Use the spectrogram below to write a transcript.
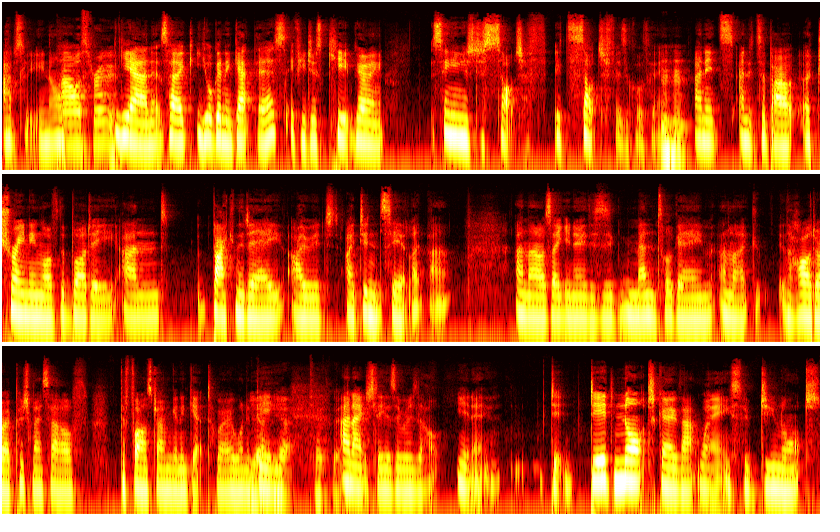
absolutely not. Power through. Yeah, and it's like you're going to get this if you just keep going. Singing is just such a it's such a physical thing, Mhm. and it's and it's about a training of the body. And back in the day, I would I didn't see it like that, and I was like, you know, this is a mental game, and like the harder I push myself, the faster I'm going to get to where I want to Yeah, be. yeah, totally. And actually, as a result, you know, did did not go that way. So do not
